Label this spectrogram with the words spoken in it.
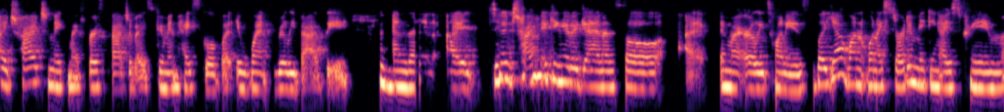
I tried to make my first batch of ice cream in high school, but it went really badly. Mm-hmm. And then I didn't try making it again until I, in my early 20s. But yeah, when, when I started making ice cream,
